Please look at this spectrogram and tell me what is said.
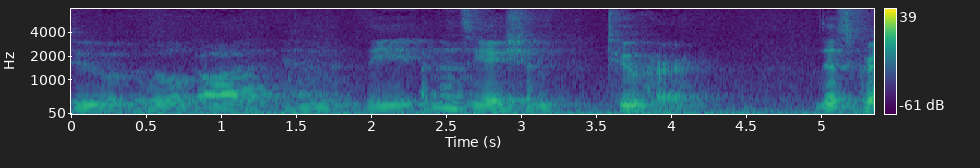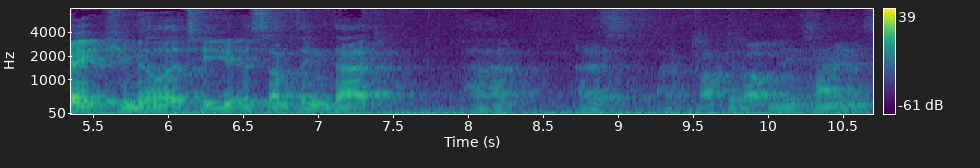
to the will of God and the annunciation to her. This great humility is something that, uh, as I've talked about many times,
